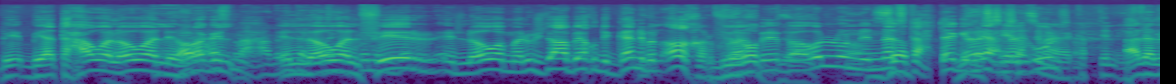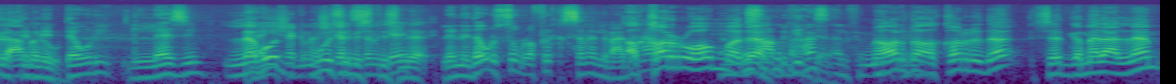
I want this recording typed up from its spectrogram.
بي- بيتحول هو للراجل اللي هو ال fair. اللي هو ملوش دعوة بياخد الجانب الآخر بيرد، فبقول له إن آه، الناس. تحتاج إن إحنا نقول على اللي عملوه الدوري لازم لابد موسم استثنائي. لأن دوري السوبر الافريقي السنة اللي بعدها اقروا هم ده صعب جدا. النهارده أقر ده سيد جمال علام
